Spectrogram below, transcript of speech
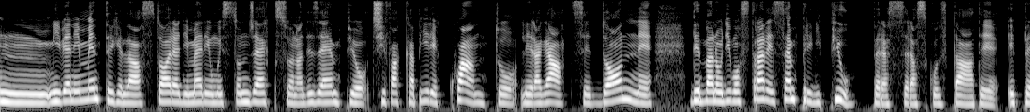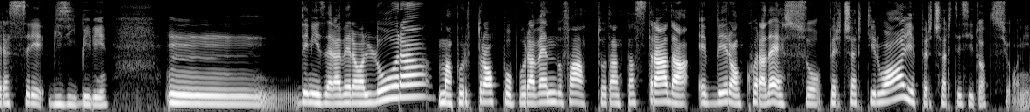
Mm, mi viene in mente che la storia di Mary Winston Jackson, ad esempio, ci fa capire quanto le ragazze e donne debbano dimostrare sempre di più per essere ascoltate e per essere visibili. Mm, Denise era vero allora, ma purtroppo pur avendo fatto tanta strada è vero ancora adesso per certi ruoli e per certe situazioni.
